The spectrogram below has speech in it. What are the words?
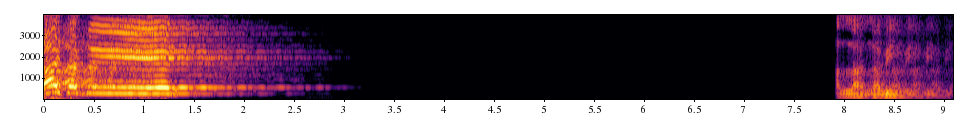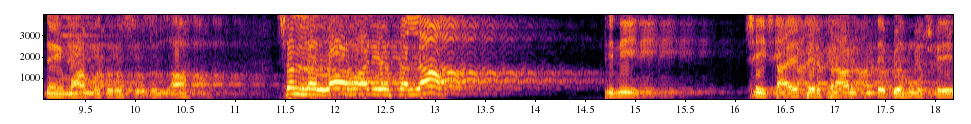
রায় তকবীর। আল্লাহ নবী নেই মোহাম্মদ রসুল্লাহ সাল্লাল্লাহু আলাইহি সাল্লাম তিনি সেই তায়েফের প্রান্তরে বেহুশ হয়ে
